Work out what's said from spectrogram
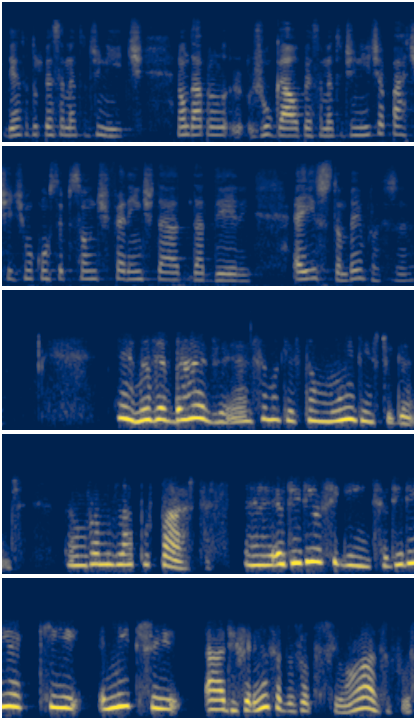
dentro do pensamento de Nietzsche. Não dá para julgar o pensamento de Nietzsche a partir de uma concepção diferente da, da dele. É isso também, professor? É, na verdade, essa é uma questão muito instigante. Então vamos lá por partes. É, eu diria o seguinte: eu diria que Nietzsche, à diferença dos outros filósofos,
